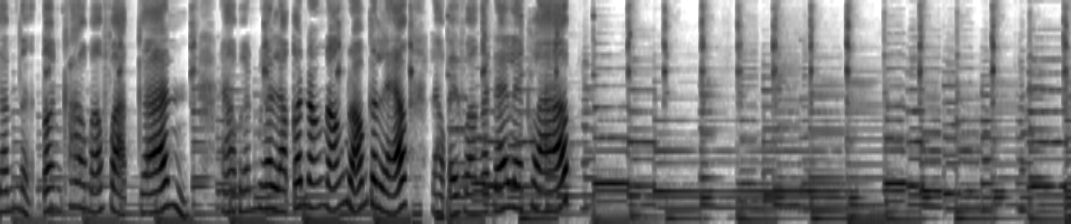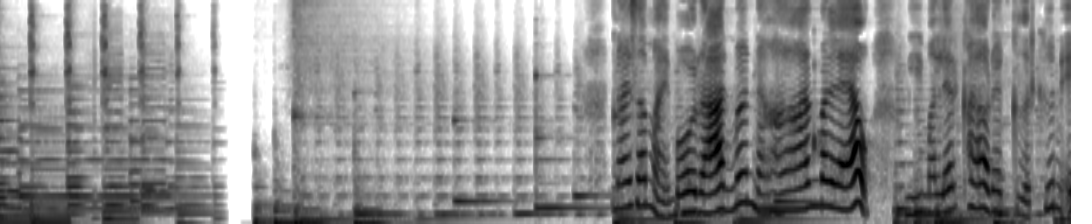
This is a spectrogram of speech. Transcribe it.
กำเนิดต้นข้าวมาฝากกันถ้าเพื่อนๆแล้วก็น้องๆพร้อมกันแล้ว เราไปฟังกันได้เลยครับ สมัยโบราณเมื่อนานมาแล้ว มีเมล็ดข้าวได้เกิดขึ้นเอ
